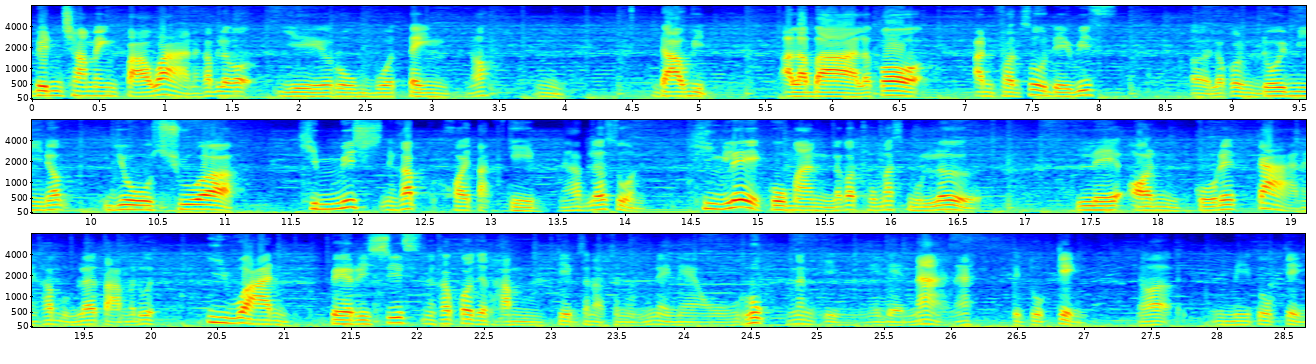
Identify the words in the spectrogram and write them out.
เบนชาเมงปาว่านะครับแล้วก็เยโรมบัวเต็งเนาะดาวิดอาลาบา แล้วก็อันฟอนโซเดวิสเออแล้วก็โดยมีนะโยชัวคิมมิชนะครับคอยตัดเกมนะครับแล้วส่วนคิงเล่โกมันแล้วก็โทมัสมุลเลอร์ เลออนโกเรตกานะครับผมแล้วตามมาด้วยอีวานเปริซิสนะครับก็จะทำเกมสนับสนุนในแนวรุกนั่นเองในแดนหน้านะเป็นตัวเก่งแล้วมีตัวเก่ง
